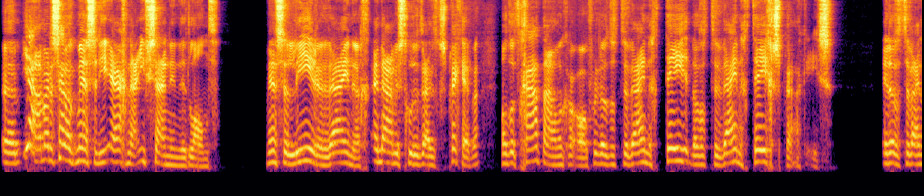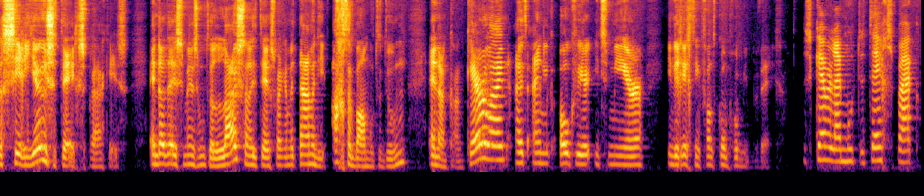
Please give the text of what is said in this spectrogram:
Ehm, ja, maar er zijn ook mensen die erg naïef zijn in dit land. Mensen leren weinig. En daarom is het goed dat wij het gesprek hebben. Want het gaat namelijk erover dat er te weinig, te- dat er te weinig tegenspraak is. En dat er te weinig serieuze tegenspraak is. En dat deze mensen moeten luisteren naar die tegenspraak. En met name die achterban moeten doen. En dan kan Caroline uiteindelijk ook weer iets meer in de richting van het compromis bewegen. Dus Caroline moet de tegenspraak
